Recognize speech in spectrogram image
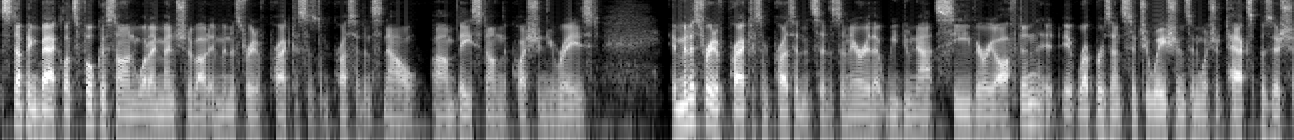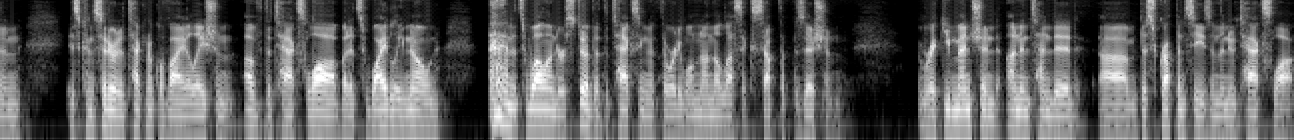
stepping back, let's focus on what I mentioned about administrative practices and precedents now, um, based on the question you raised. Administrative practice and precedents is an area that we do not see very often. It, it, represents situations in which a tax position is considered a technical violation of the tax law, but it's widely known and it's well understood that the taxing authority will nonetheless accept the position. Rick, you mentioned unintended um, discrepancies in the new tax law.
